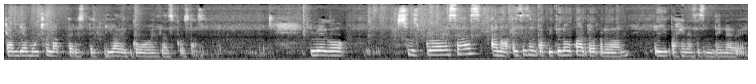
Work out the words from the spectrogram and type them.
cambia mucho la perspectiva de cómo ves las cosas. Luego, sus proezas, ah no, este es el capítulo 4, perdón, y página 69.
